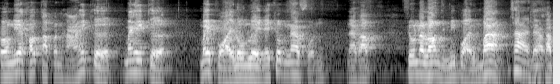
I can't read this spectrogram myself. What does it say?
ตรงเนี้ยเขาตัดปัญหาให้เกิดไม่ให้เกิด ไม่ปล่อยลงเลยในช่วงหน้าฝนนะครับ ช่วงหน้าร้อนจะมีปล่อยลงบ้างใช่ครับ นะครับ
